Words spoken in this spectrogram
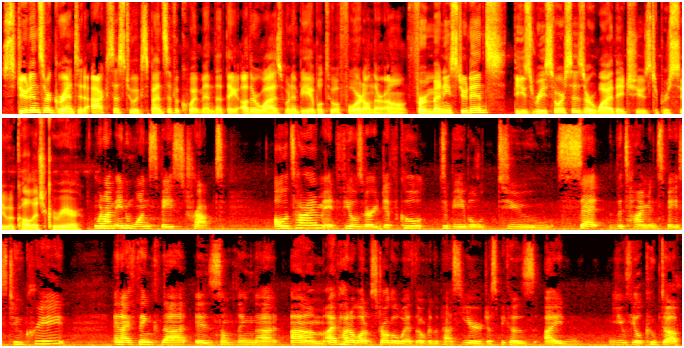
Students are granted access to expensive equipment that they otherwise wouldn't be able to afford on their own. For many students, these resources are why they choose to pursue a college career. When I'm in one space trapped all the time, it feels very difficult to be able to set the time and space to create. And I think that is something that um, I've had a lot of struggle with over the past year just because I you feel cooped up.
